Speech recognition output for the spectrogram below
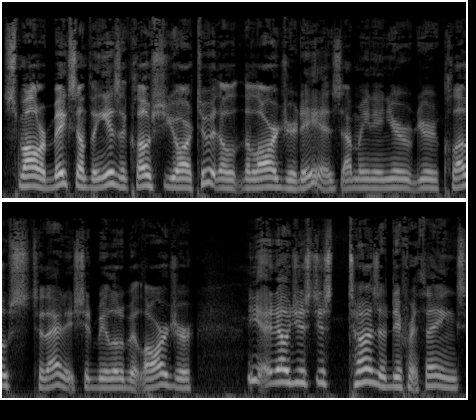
small or big something is, the closer you are to it, the, the larger it is. I mean, and you're you're close to that, it should be a little bit larger. You know, just just tons of different things.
